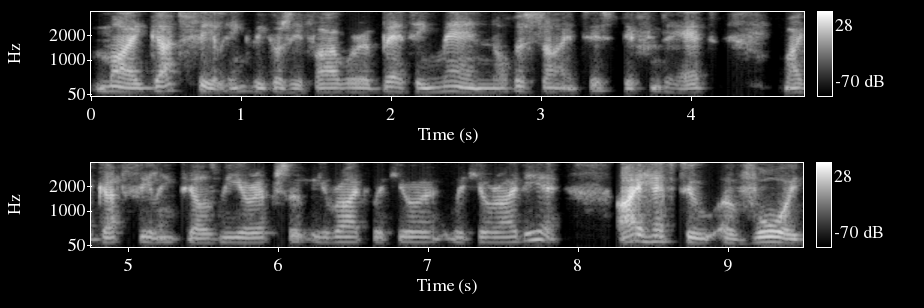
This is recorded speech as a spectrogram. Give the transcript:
my gut feeling, because if I were a betting man, not a scientist, different hat, my gut feeling tells me you're absolutely right with your with your idea. I have to avoid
